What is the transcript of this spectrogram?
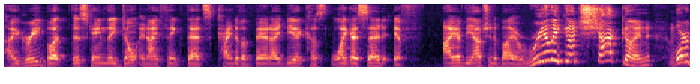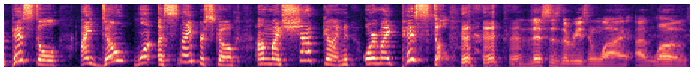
I agree, but this game they don't, and I think that's kind of a bad idea. Because, like I said, if I have the option to buy a really good shotgun or a mm-hmm. pistol, I don't want a sniper scope on my shotgun or my pistol. This is the reason why I love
